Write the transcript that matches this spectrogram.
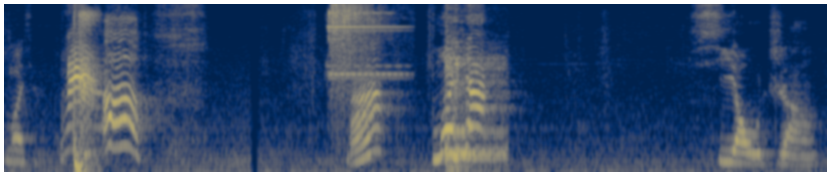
摸一下。啊，摸一下。嚣张，哼，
